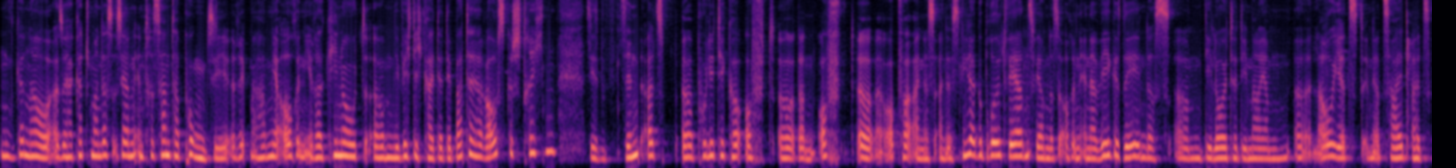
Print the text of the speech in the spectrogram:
Genau, also Herr Kretschmann, das ist ja ein interessanter Punkt. Sie haben ja auch in Ihrer Keynote ähm, die Wichtigkeit der Debatte herausgestrichen. Sie sind als äh, Politiker oft äh, dann oft äh, Opfer eines, eines Niedergebrülltwerdens. Wir haben das auch in NRW gesehen, dass ähm, die Leute, die Mariam äh, Lau jetzt in der Zeit als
